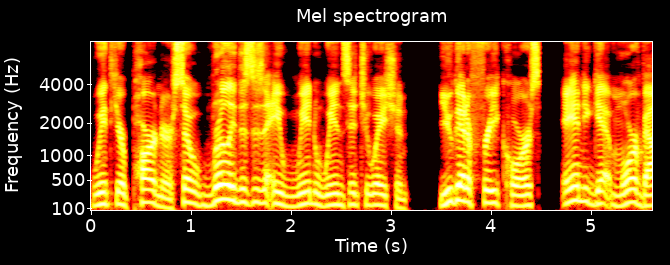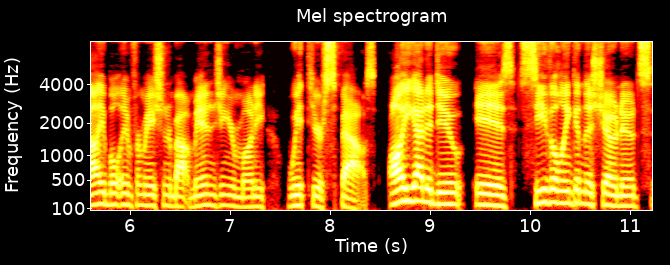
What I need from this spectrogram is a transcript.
with your partner. So really, this is a win win situation. You get a free course and you get more valuable information about managing your money with your spouse. All you got to do is see the link in the show notes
